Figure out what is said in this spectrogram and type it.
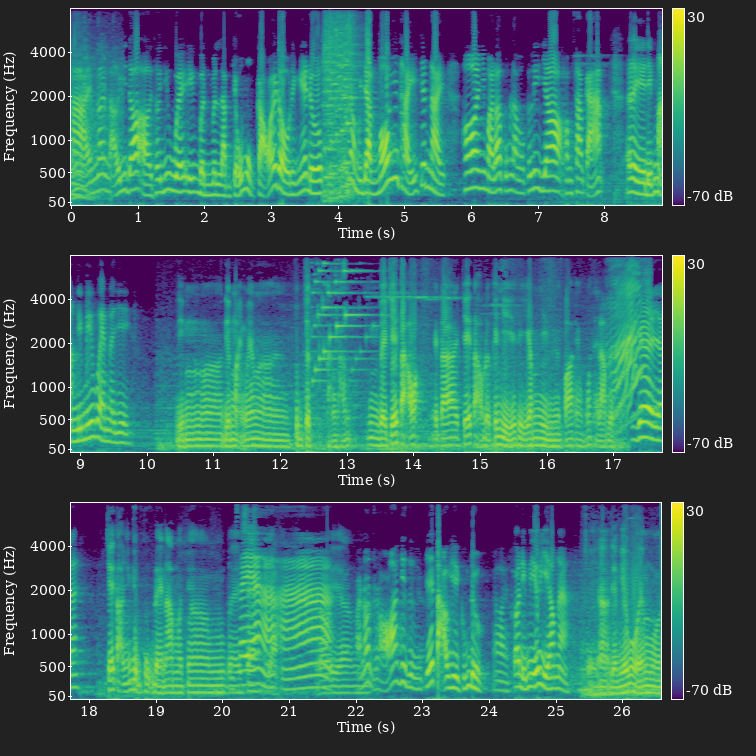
À. Em nói ở dưới đó ở thôi dưới quê yên bình mình làm chủ một cõi đồ thì nghe được. Thế nào mà dành mối với thầy trên này? Thôi nhưng mà đó cũng là một cái lý do không sao cả. Thế thì điểm mạnh điểm yếu của em là gì? Điểm à, điểm mạnh của em là trung trực thẳng thắn. Về chế tạo á, người ta chế tạo được cái gì thì em nhìn qua thì em có thể làm được. ghê vậy Chế tạo những dụng cụ để làm mà à, về xe, hả? Dạ. à Rồi, à, phải nói rõ chứ đừng chế tạo gì cũng được. Rồi có điểm yếu gì không nè? À, điểm yếu của em ờ,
